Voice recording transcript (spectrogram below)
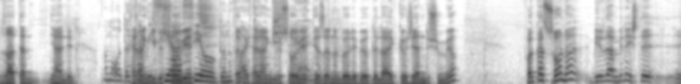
zaten yani ama o da herhangi tabii bir siyasi Sovyet, olduğunu tabii, fark herhangi bir Sovyet yani. yazarının böyle bir ödüle layık göreceğini düşünmüyor. Fakat sonra birdenbire işte e,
